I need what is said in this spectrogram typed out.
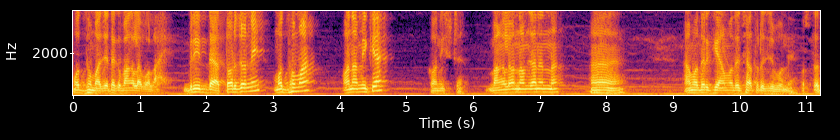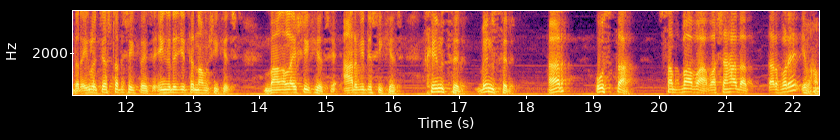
মধ্যমা, যেটাকে বাংলা বলা হয়। বৃদ্ধা তর্জনী, মধ্যমা, অনামিকা, কনিষ্ঠ। বাংলার নাম জানেন না। হ্যাঁ। আমাদেরকে আমাদের ছাত্র জীবনে। ওস্তাদের, এগুলো চেষ্টাতে শিখতে হয়েছে। ইংরেজিতে নাম শিখেছে বাংলায় শিখিয়েছে, আরবিতে শিখিয়েছে। খিনসের, বেনসের, আর উস্তা, সাব্বাবা বা শাহাদাত, তারপরে ইভাম।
